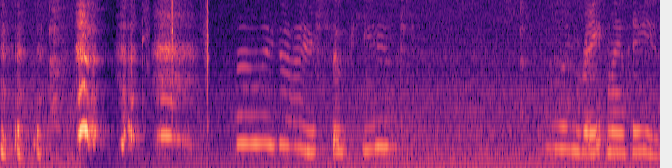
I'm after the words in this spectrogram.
oh my god, you're so cute. Oh, like right in my face.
